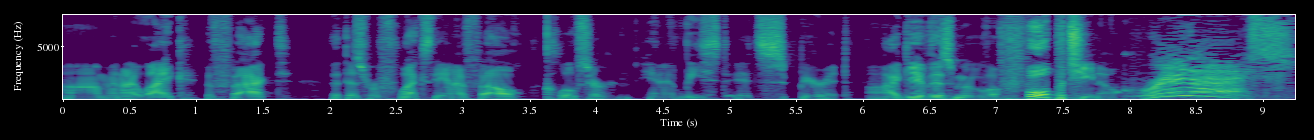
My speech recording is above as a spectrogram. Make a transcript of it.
Um, and I like the fact that this reflects the NFL closer in at least its spirit. I give this move a full Pacino. Great ass!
